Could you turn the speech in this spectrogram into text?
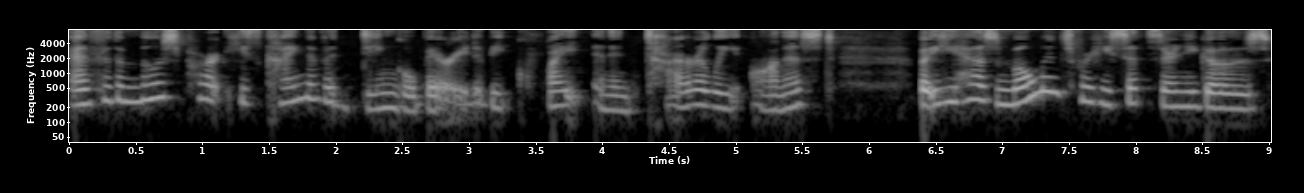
And for the most part, he's kind of a dingleberry, to be quite and entirely honest. But he has moments where he sits there and he goes,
